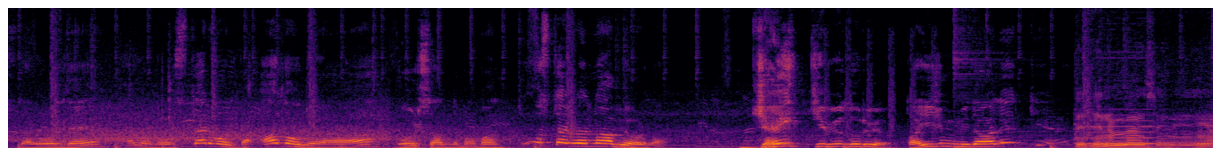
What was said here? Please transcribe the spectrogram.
Osterwolde. Al onu Osterwolde. Al onu ya. Gol sandım aman. Osterwolde ne yapıyor orada? Geyik gibi duruyor. Dayıcım müdahale etti ya. Dedenim ben senin ya.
